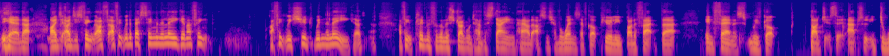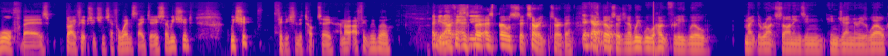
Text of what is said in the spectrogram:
yeah, that I, I just think I, I think we're the best team in the league, and I think I think we should win the league. I, I think Plymouth are going to struggle to have the staying power that us and Sheffield Wednesday have got purely by the fact that, in fairness, we've got budgets that absolutely dwarf theirs. Both Ipswich and Sheffield Wednesday do. So we should we should finish in the top two, and I, I think we will. Have you yeah, I think as, noticed Bill- the- as Bill said, sorry, sorry, Ben. Yeah, as Bill go. said, you know, we, we will hopefully will make the right signings in in January as well.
